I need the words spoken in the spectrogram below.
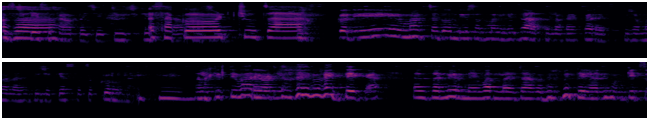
असा- केस कापायचे चिवची केस असा कापायचे. कट चिवचा कधी मागच्या दोन दिवसात म्हणले जा तुला काय करायचं? तुझ्या मनाने तिच्या केसाचं करू नये हम्म. मला किती भारी वाटलं नाही माहितीये का? त्यांचा निर्णय बदलायच्या अगोदर मी तिला नेऊन केस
